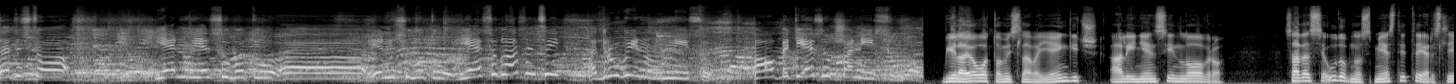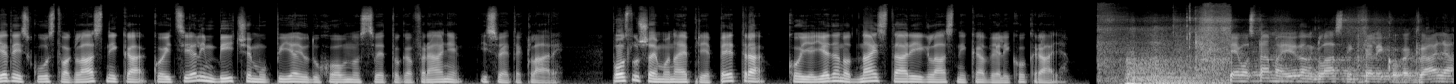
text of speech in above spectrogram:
zato što jednu je subotu, uh, jednu subotu jesu glasnici, a drugi nisu. Pa opet jesu, pa nisu. Bila je ovo Tomislava Jengić, ali i njen sin Lovro. Sada se udobno smjestite jer slijede iskustva glasnika koji cijelim bićem upijaju duhovnost svetoga Franje i svete Klare. Poslušajmo najprije Petra, koji je jedan od najstarijih glasnika Velikog kralja. Evo s nama je jedan glasnik Velikoga kralja,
